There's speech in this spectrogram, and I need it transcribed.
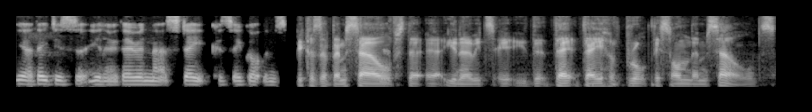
Yeah, they just, you know, they're in that state because they've got them because of themselves. Yeah. That uh, you know, it's it, they they have brought this on themselves.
